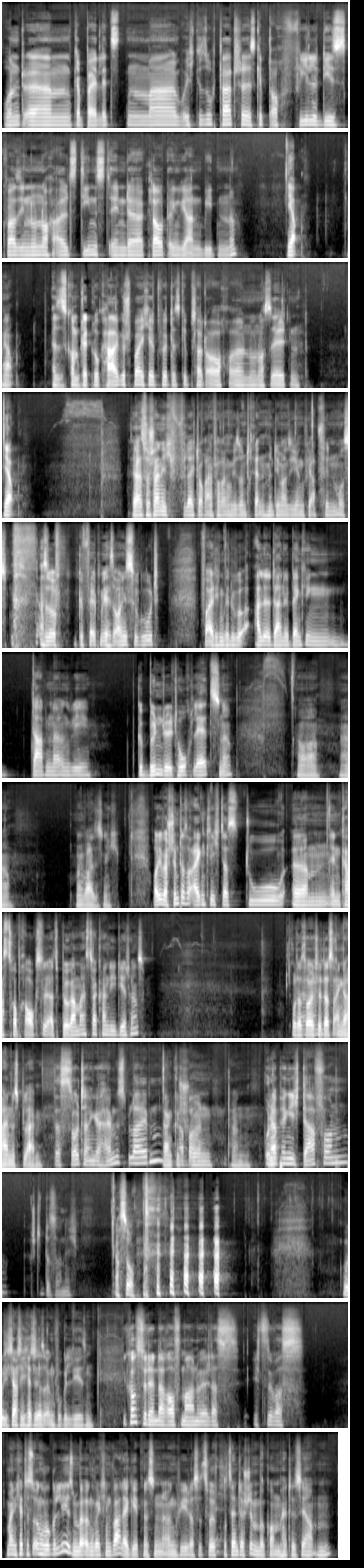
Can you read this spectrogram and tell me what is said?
Und ähm, ich glaube, bei letzten Mal, wo ich gesucht hatte, es gibt auch viele, die es quasi nur noch als Dienst in der Cloud irgendwie anbieten, ne? Ja. Ja. Also es komplett lokal gespeichert wird, das gibt es halt auch äh, nur noch selten. Ja. Ja, ist wahrscheinlich vielleicht auch einfach irgendwie so ein Trend, mit dem man sich irgendwie abfinden muss. Also gefällt mir jetzt auch nicht so gut. Vor allen Dingen, wenn du alle deine Banking-Daten da irgendwie gebündelt hochlädst, ne? Aber, ja, man weiß es nicht. Oliver, stimmt das eigentlich, dass du ähm, in Castrop-Rauxel als Bürgermeister kandidiert hast? Oder sollte Ähm, das ein Geheimnis bleiben? Das sollte ein Geheimnis bleiben. Dankeschön. Dann, ja. unabhängig davon stimmt das auch nicht. Ach so. Gut, ich dachte, ich hätte das irgendwo gelesen. Wie kommst du denn darauf, Manuel, dass ich sowas. Ich meine, ich hätte es irgendwo gelesen bei irgendwelchen Wahlergebnissen irgendwie, dass du 12% der Stimmen bekommen hättest, ja. Mhm.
